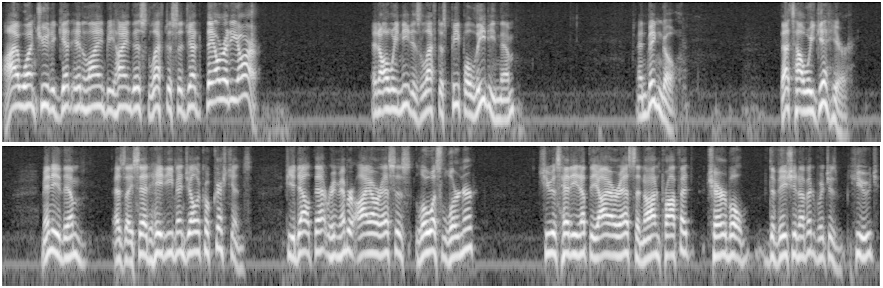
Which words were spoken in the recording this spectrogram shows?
I want you to get in line behind this leftist agenda. They already are. And all we need is leftist people leading them. And bingo. That's how we get here. Many of them, as I said, hate evangelical Christians. If you doubt that, remember IRS's Lois Lerner? She was heading up the IRS, a nonprofit charitable division of it, which is huge.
